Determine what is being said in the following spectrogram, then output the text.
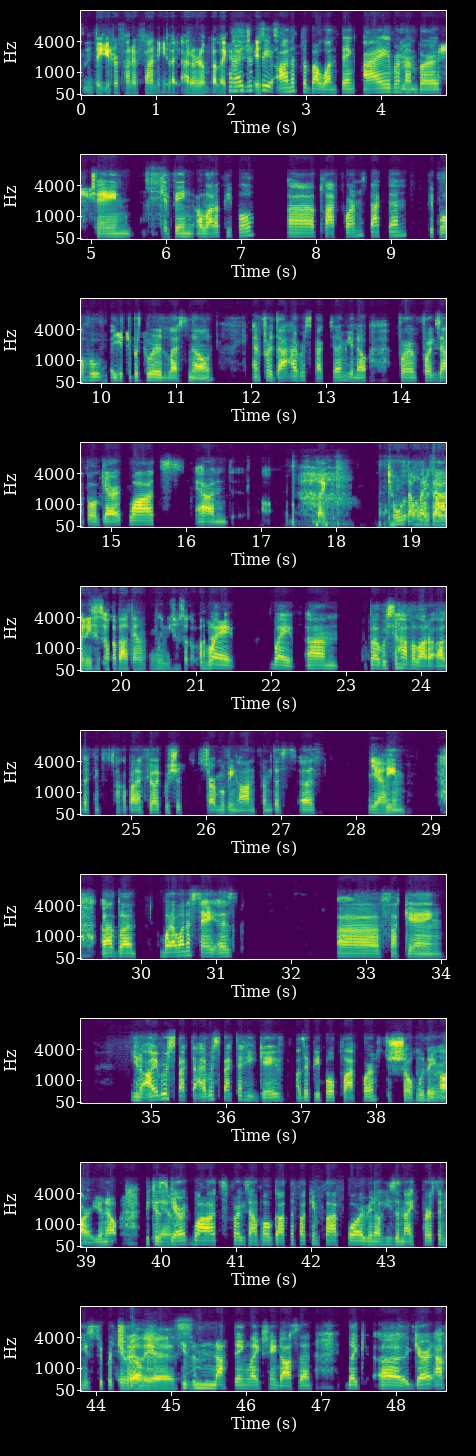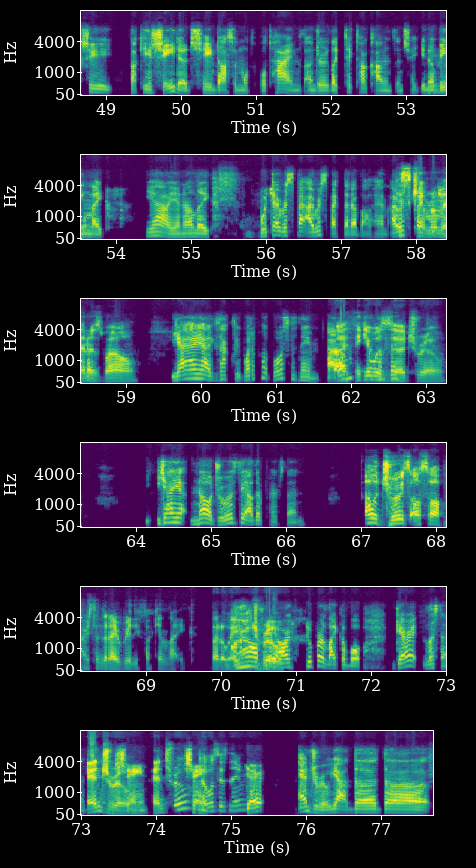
they either find it funny. Like I don't know, but like Can I just it's be honest about one thing? I Mhm. remember Shane giving a lot of people uh platforms back then, people who YouTubers who were less known. And for that I respect him, you know. For for example, Garrett Watts and like Can we oh my like god, we need to talk about them. We need to talk about them. Wait, wait. Um, but we still have a lot of other things to talk about. I feel like we should start moving on from this uh Yeah. theme. Uh, but what I want to say is, uh, fucking, you know, I respect that. I respect that he gave other people platforms to show who they Mm-hmm. are, you know, because Yeah. Garrett Watts, for example, got the fucking platform. You know, he's a nice person. He's super chill. He really is. He's nothing like Shane Dawson. Like, uh, Garrett actually fucking shaded Shane Dawson multiple times under like TikTok comments and shit, you know, being Mhm. like, yeah, you know, like, which I respect. I respect that about him. I His respect cameraman said. as well. Yeah, yeah, yeah, exactly. What about what was his name? I Adam think it was uh, Drew. Yeah, yeah. No, Drew is the other person. Oh, Drew is also a person that I really fucking like, by the way. Girl, they are super likable. Garrett, listen, Andrew. Shane, Andrew? That Shane, was his name? Garrett, Andrew. Yeah, the the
